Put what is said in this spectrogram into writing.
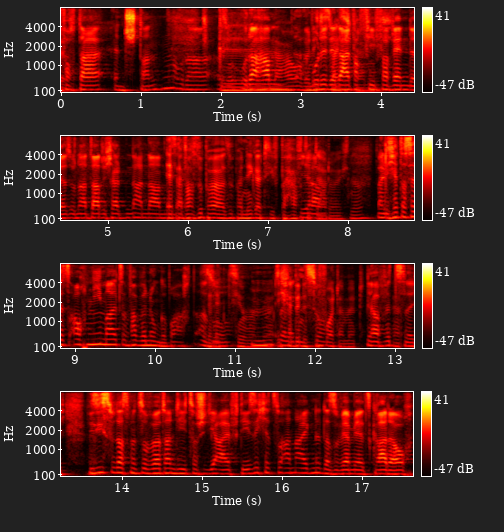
stirbst. auch da entstanden oder, also, oder haben, wurde der da einfach viel nicht. verwendet und hat dadurch halt einen anderen. Er ist einfach super, super negativ behaftet Ja. dadurch. Ne? weil ich hätte das jetzt auch niemals in Verbindung gebracht. Also, Selektion. mh, ja. Ich verbinde es sofort damit. Ja, witzig. Wie siehst du das mit so Wörtern, die zum Beispiel die AfD sich jetzt so aneignet? Also wir haben ja jetzt gerade auch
